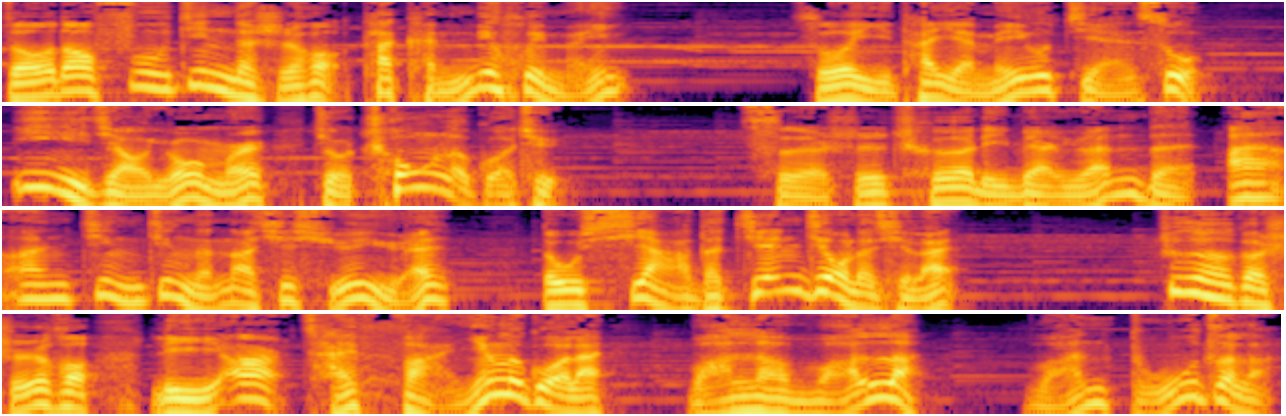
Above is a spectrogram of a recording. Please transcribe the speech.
走到附近的时候，他肯定会没，所以他也没有减速，一脚油门就冲了过去。此时车里边原本安安静静的那些学员都吓得尖叫了起来。这个时候，李二才反应了过来，完了完了，完犊子了，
